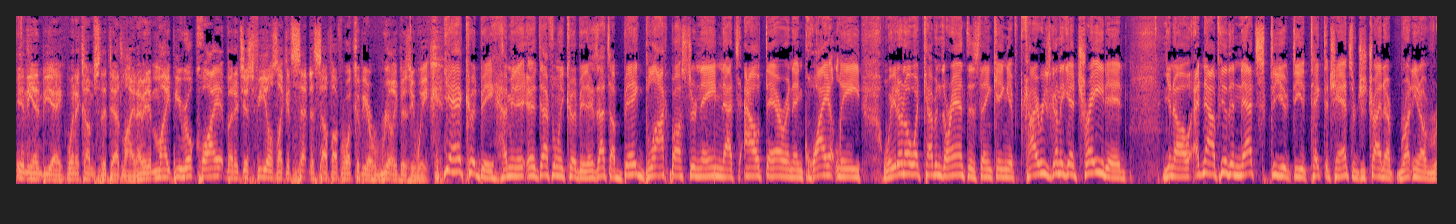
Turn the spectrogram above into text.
in the NBA when it comes to the deadline. I mean, it might be real quiet, but it just feels like it's setting itself up for what could be a really busy week. Yeah, it could be. I mean, it, it definitely could be because that's a big blockbuster name that's out there, and then quietly, we don't know what Kevin Durant is thinking. If Kyrie's going to get traded, you know, and now if you're the Nets, do you do you take the chance of just trying to run, you know,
